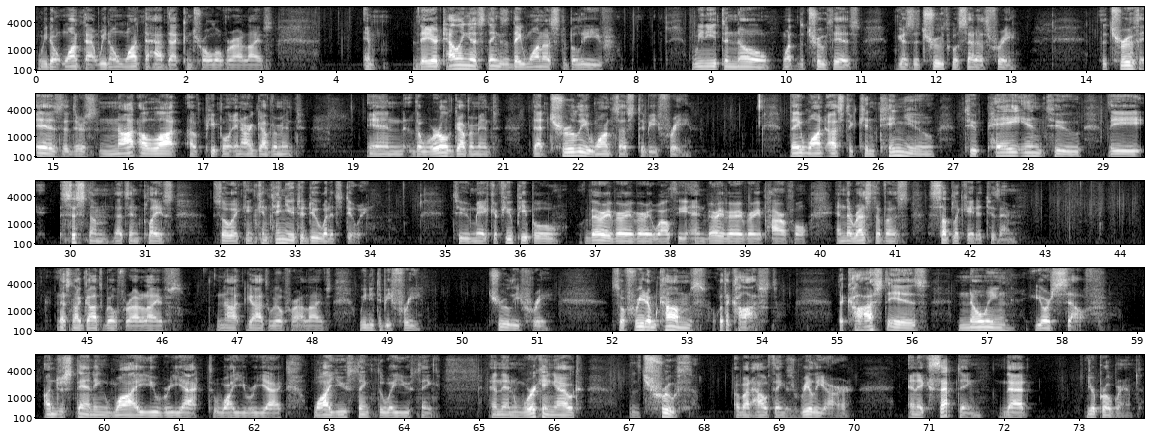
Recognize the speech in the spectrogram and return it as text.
We don't want that. We don't want to have that control over our lives. And they are telling us things that they want us to believe. We need to know what the truth is because the truth will set us free the truth is that there's not a lot of people in our government, in the world government, that truly wants us to be free. They want us to continue to pay into the system that's in place so it can continue to do what it's doing. To make a few people very, very, very wealthy and very, very, very powerful, and the rest of us supplicated to them. That's not God's will for our lives. Not God's will for our lives. We need to be free, truly free. So freedom comes with a cost. The cost is knowing yourself, understanding why you react, why you react, why you think the way you think, and then working out the truth about how things really are and accepting that you're programmed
